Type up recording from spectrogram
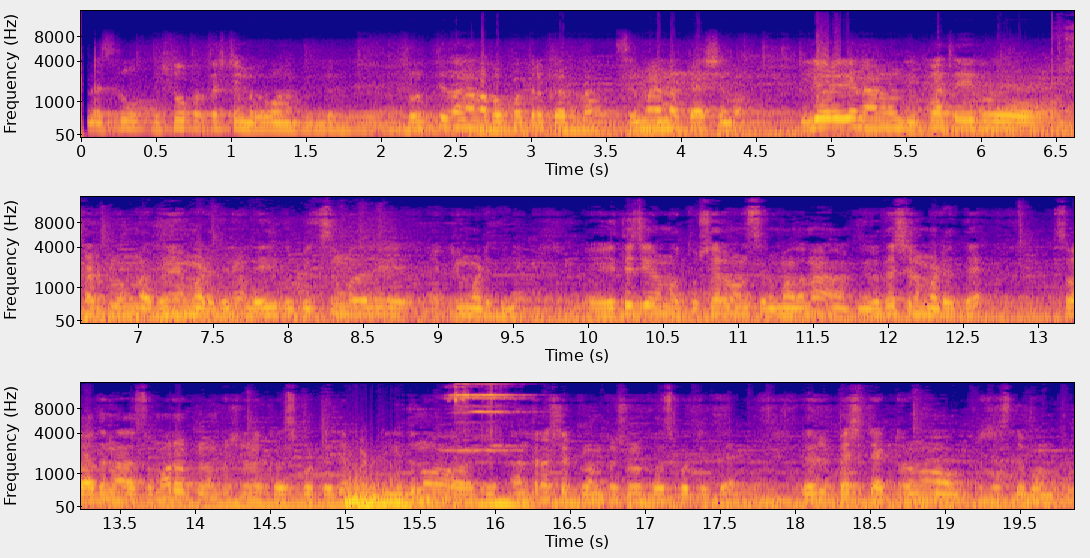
ನನ್ನ ಹೆಸರು ವಿಶ್ವ ಪ್ರತಿಷ್ಠೆ ಮೆಲಗೋಣ ಅಂತ ವೃತ್ತಿದ ನಾನೊಬ್ಬ ಪತ್ರಕರ್ತ ಸಿನಿಮಾಯನ್ನ ಪ್ಯಾಷನು ಇಲ್ಲಿವರೆಗೆ ನಾನು ಒಂದು ಇಪ್ಪತ್ತೈದು ಶಾರ್ಟ್ ಫಿಲ್ಮ್ನ ಅಭಿನಯ ಮಾಡಿದ್ದೀನಿ. ಒಂದು ಐದು ಬಿಗ್ ಸಿನಿಮಾದಲ್ಲಿ ಆ್ಯಕ್ಟಿಂಗ್ ಮಾಡಿದ್ದೀನಿ. ಇತ್ತೀಚೆಗೆ ನಾನು ತುಷಾರ ಒಂದು ಸಿನಿಮಾದನ್ನ ನಿರ್ದೇಶನ ಮಾಡಿದ್ದೆ. ಸೊ ಅದನ್ನು ಸುಮಾರು ಫಿಲ್ಮ್ ಫೆಸ್ಟಿವಲ್ ಕಳಿಸ್ಕೊಟ್ಟಿದ್ದೆ. ಬಟ್ ಇದನ್ನು ಅಂತಾರಾಷ್ಟ್ರೀಯ ಫಿಲ್ಮ್ ಫೆಸ್ಟಿವಲ್ ಕಳಿಸ್ಕೊಟ್ಟಿದ್ದೆ. ಇದರಲ್ಲಿ ಬೆಸ್ಟ್ ಆ್ಯಕ್ಟ್ರನ್ನು ಪ್ರಶಸ್ತಿ ಬಂತು.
